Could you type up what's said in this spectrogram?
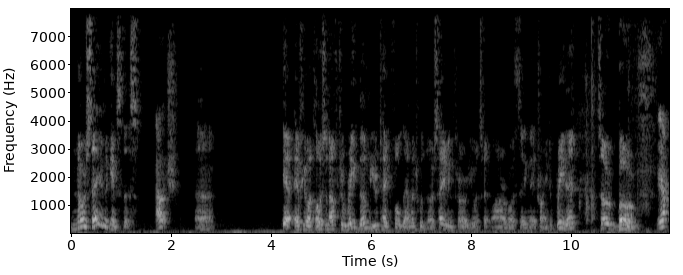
no save against this. Ouch. Uh, yeah, if you are close enough to read them, you take full damage with no saving throw. You and Svetlana are both sitting there trying to read it, so boom. Yep.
